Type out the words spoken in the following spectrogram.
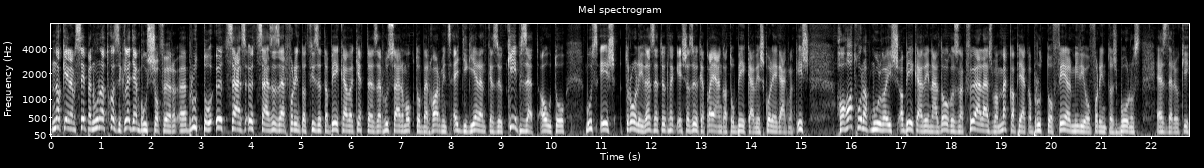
Na kérem szépen unatkozik, legyen buszsofőr. Bruttó 500-500 ezer forintot fizet a BKV 2023. október 31-ig jelentkező képzett autó, busz és trolli vezetőknek és az őket ajánlató BKV-s kollégáknak is. Ha hat hónap múlva is a BKV-nál dolgoznak főállásban, megkapják a bruttó fél millió forintos bónuszt, ez derül ki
